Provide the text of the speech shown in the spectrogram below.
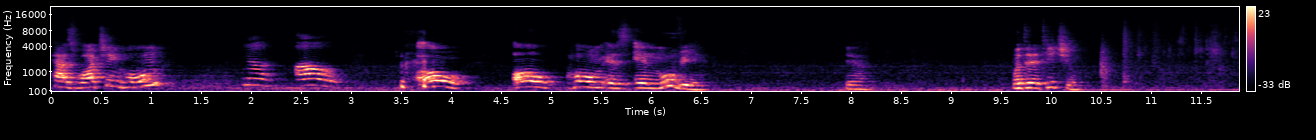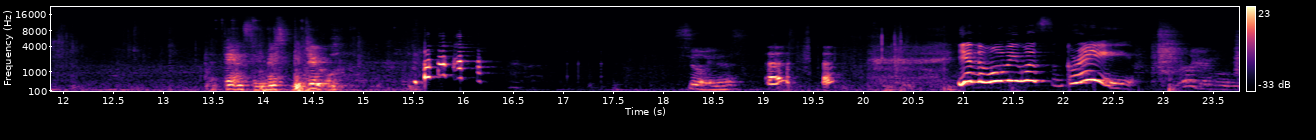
has watching home? no. Oh. Oh, oh, home is in movie. Yeah. What did it teach you? The dancing makes me jiggle. Silliness. Yeah, the movie was great. Really good movie.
